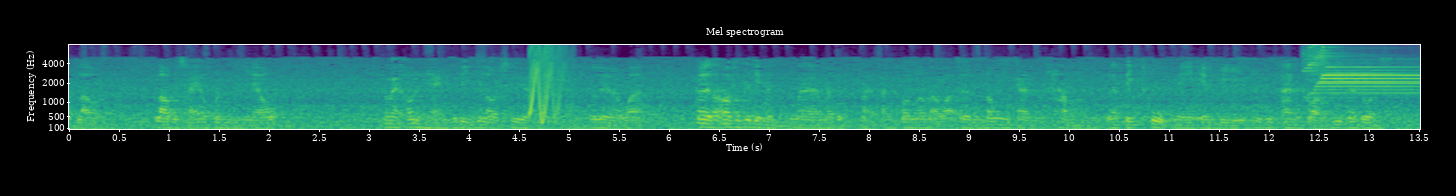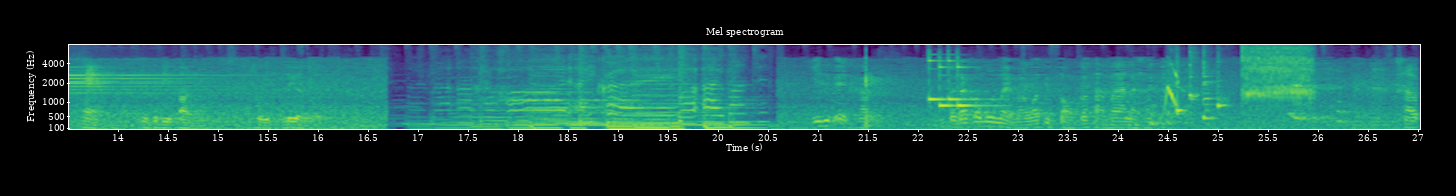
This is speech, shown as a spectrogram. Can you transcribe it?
กับเรา เราไปใช้กับคนนี้แล้วทำไมเขาถึงแหงทฤษฎีที่เราเชื่อก็เลยแบบว่า ก็เลยต้องเอาทฤษฎีมันมามาเป็นสายตั้งต้นว่าแบบว่าเออมันต้องมีการทำและติ๊กถูกใน MV ทุกๆอันก่อนที่จะโดนแหกทฤษฎีตอนทวิตเรื่องเลย No matter how hard I cry, what I wanted. 21 ครับ แต่ได้ข้อมูลใหม่มาว่า 12 ก็สามารถแล้วครับ ครับ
